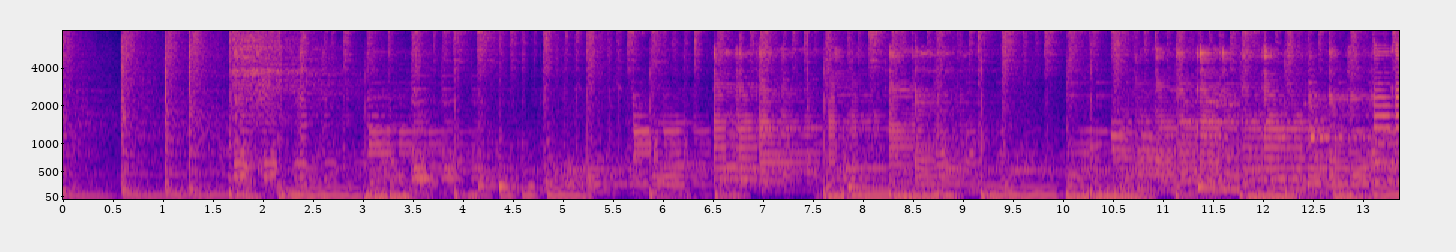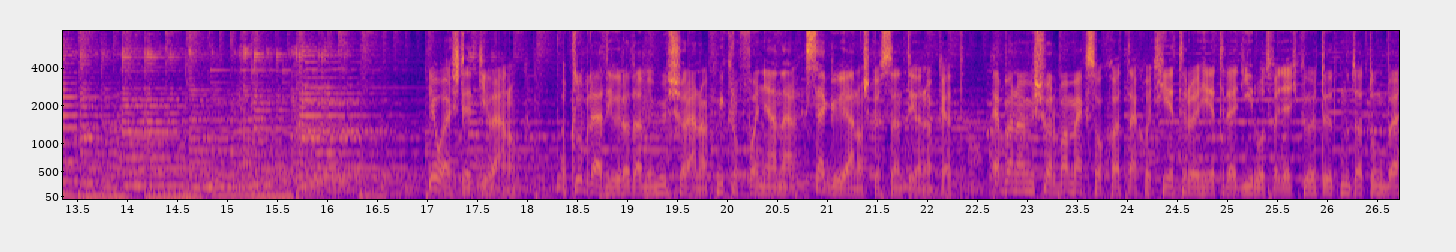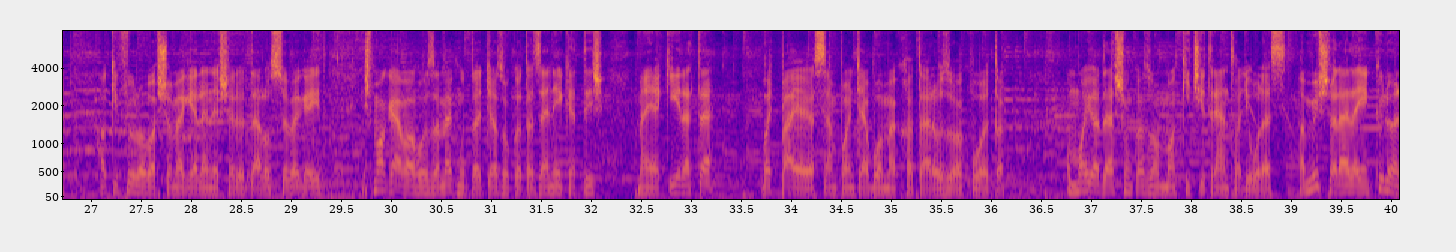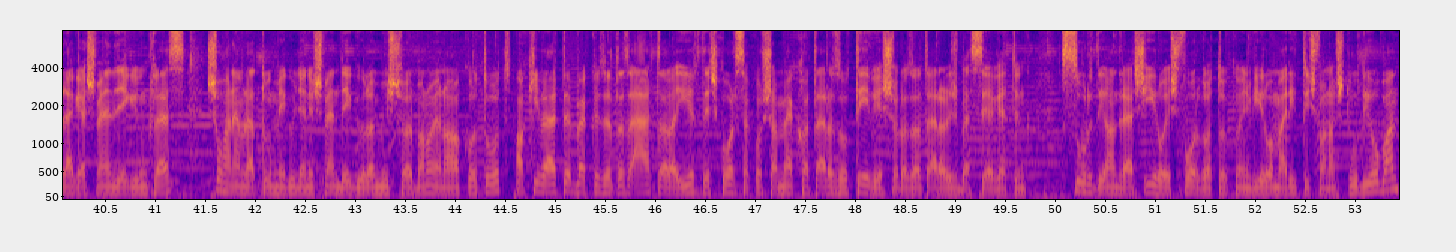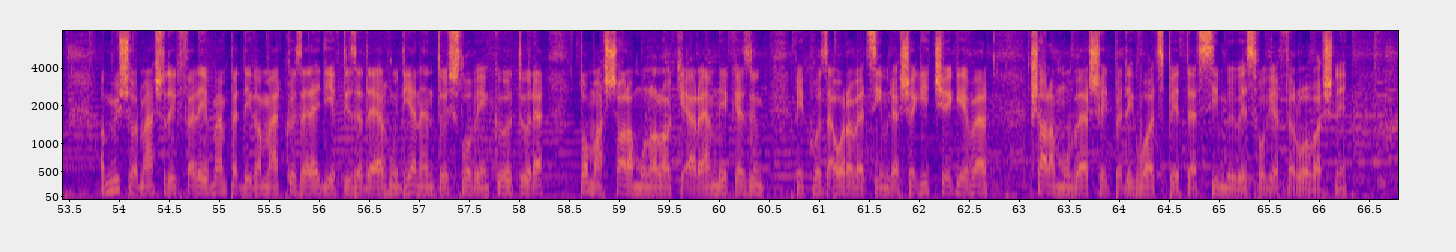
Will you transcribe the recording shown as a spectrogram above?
Jó estét kívánok! Klubrádió irodalmi műsorának mikrofonjánál Szegő János köszönti Önöket. Ebben a műsorban megszokhatták, hogy hétről hétre egy írót vagy egy költőt mutatunk be, aki felolvassa megjelenés előtt álló szövegeit, és magával hozza megmutatja azokat a zenéket is, melyek élete vagy pályája szempontjából meghatározóak voltak. A mai adásunk azonban kicsit rendhagyó lesz. A műsor elején különleges vendégünk lesz, soha nem láttunk még ugyanis vendégül a műsorban olyan alkotót, akivel többek között az általa írt és korszakosan meghatározó tévésorozatáról is beszélgetünk. Szurdi András író és forgatókönyvíró már itt is van a stúdióban, a műsor második felében pedig a már közel egy évtizede elhunyt jelentős szlovén költőre, Tomas Salamun alakjára emlékezünk, méghozzá Oravec Imre segítségével, Salamun verseit pedig Valc Péter színművész fogja felolvasni.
